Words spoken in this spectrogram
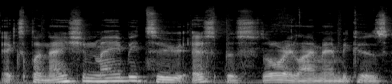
explanation maybe to aespa's storyline, man, because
